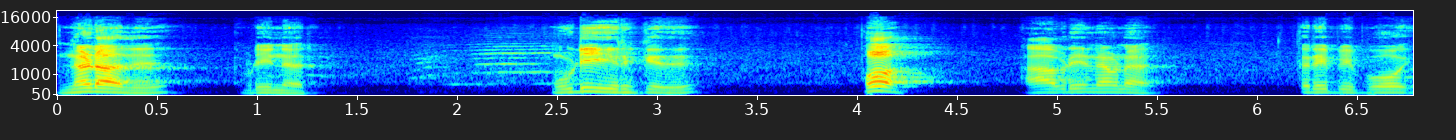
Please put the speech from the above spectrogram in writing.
என்னடா அது? அப்படின்னாரு. முடி இருக்குது. போ! அப்படின்னு திருப்பி போய்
